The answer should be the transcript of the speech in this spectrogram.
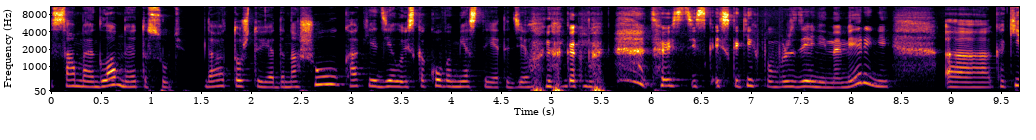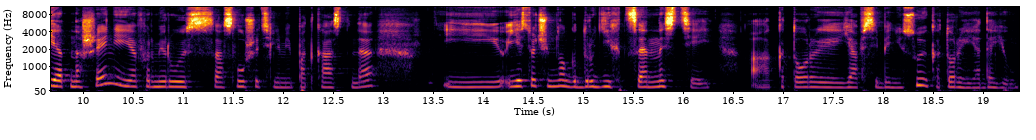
самое главное это суть. Да, то, что я доношу, как я делаю, из какого места я это делаю, как бы, то есть из, из каких побуждений, намерений, э, какие отношения я формирую со слушателями подкаста, да, и есть очень много других ценностей, э, которые я в себе несу и которые я даю.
